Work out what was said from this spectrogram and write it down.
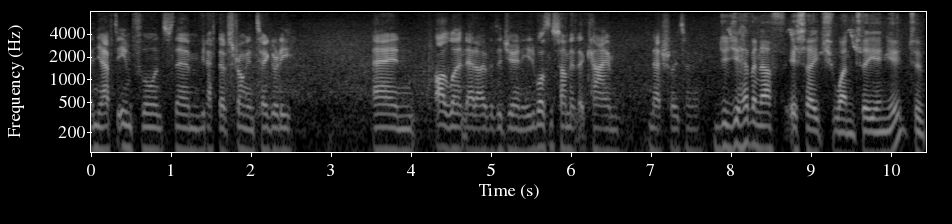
and you have to influence them, you have to have strong integrity. And I learnt that over the journey. It wasn't something that came naturally to me. Did you have enough SH1T in you to,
